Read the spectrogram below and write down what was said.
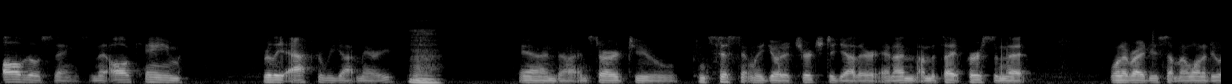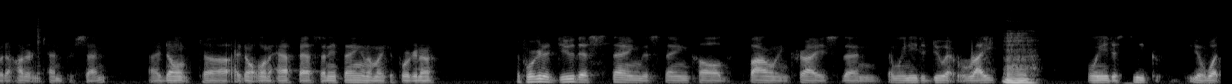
all of those things, and they all came really after we got married, and uh, and started to consistently go to church together. And I'm I'm the type person that whenever I do something, I want to do it 110 percent. I don't uh, I don't want to half-ass anything, and I'm like, if we're gonna if we're gonna do this thing, this thing called following Christ, then then we need to do it right. We need to seek you know what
